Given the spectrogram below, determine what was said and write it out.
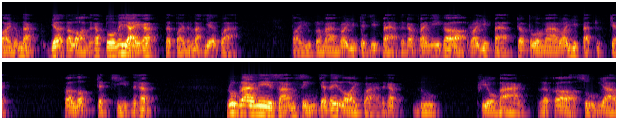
ต่อยน้ำหนักเยอะตลอดนะครับ ตัวไม่ใหญ่ครับ แต่ต่อยน้ำหนักเยอะกว่า ต่อยอยู่ประมาณ 127 28 นะครับ ไฟนี้ก็ 128 เจ้าตัวมา 128.7 ก็ลด7ขีดนะครับ รูปร่างนี่สามสิงจะได้ลอยกว่านะครับ ดูเพียวบางแล้วก็สูงยาว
